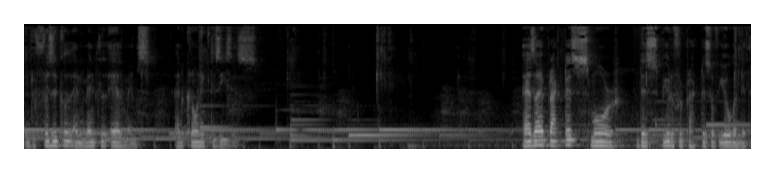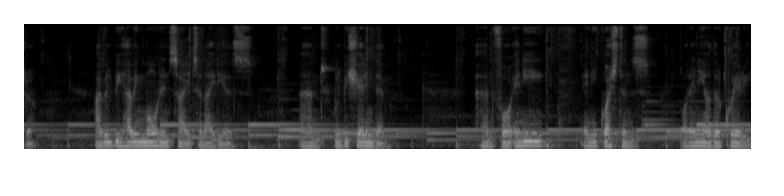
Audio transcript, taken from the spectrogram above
into physical and mental ailments and chronic diseases. As I practice more this beautiful practice of Yoga Nidra. I will be having more insights and ideas and will be sharing them. And for any any questions or any other query,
